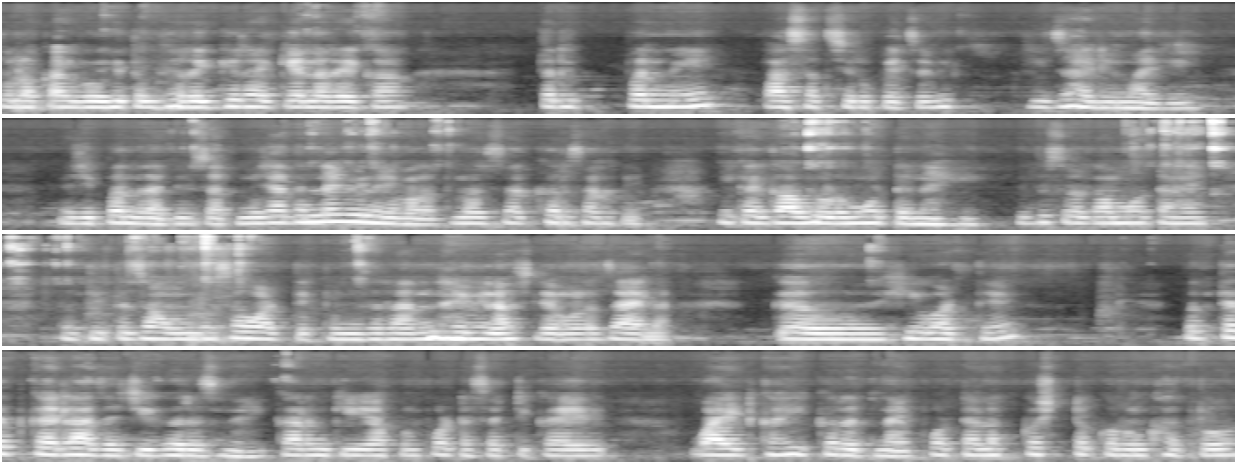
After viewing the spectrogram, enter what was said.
तुला काय इथं घर गिरायक येणार आहे का? तरी पण मी पाच सातशे रुपयाचं ही झाली माझी. म्हणजे पंधरा दिवसात. म्हणजे आता नवीन आहे बघा तुम्हाला सा- खरं सांगते. मी काय गाव एवढं मोठं नाही. ते दुसरं गाव मोठं आहे. पण तिथं जाऊन बसा वाटते पण जरा नवीन असल्यामुळं जायला क- हे वाटते पण त्यात काय लाजायची गरज नाही. कारण की आपण पोटासाठी काय वाईट काही करत नाही. पोटाला कष्ट करून खातो.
